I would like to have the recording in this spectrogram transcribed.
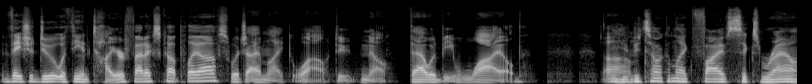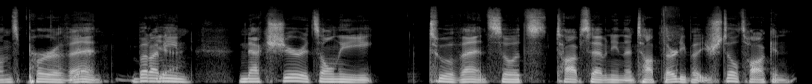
they should do it with the entire FedEx Cup playoffs, which I'm like, wow, dude, no, that would be wild. Um, You'd be talking like five, six rounds per event. But I Yeah. mean, next year it's only two events, so it's top seventy and then top thirty. But you're still talking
